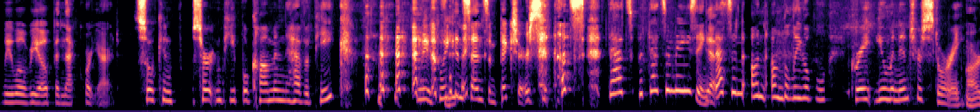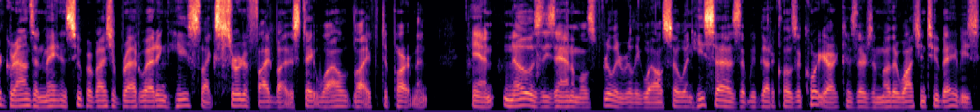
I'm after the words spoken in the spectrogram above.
we will reopen that courtyard. So, can certain people come and have a peek? we, we can send some pictures. That's that's but that's amazing. Yes. That's an un- unbelievable, great human interest story. Our grounds and maintenance supervisor, Brad Wedding, he's like certified by the state wildlife department and knows these animals really, really well. So when he says that we've got to close a courtyard because there's a mother watching two babies,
